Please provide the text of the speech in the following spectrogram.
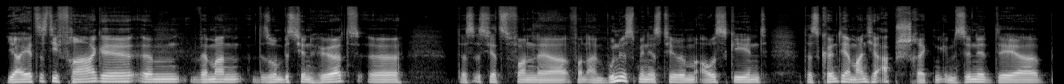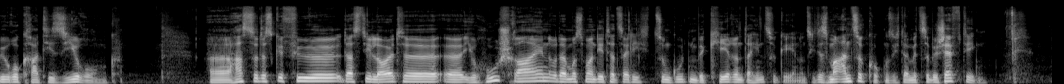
Ja, jetzt ist die Frage, ähm, wenn man so ein bisschen hört, äh, das ist jetzt von, der, von einem Bundesministerium ausgehend, das könnte ja manche abschrecken im Sinne der Bürokratisierung. Äh, hast du das Gefühl, dass die Leute äh, Juhu schreien oder muss man die tatsächlich zum Guten bekehren, dahin zu gehen und sich das mal anzugucken, sich damit zu beschäftigen?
